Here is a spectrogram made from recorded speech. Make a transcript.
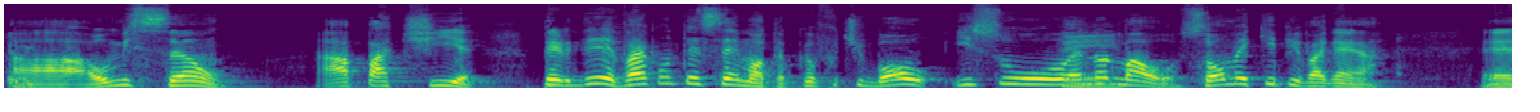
a omissão, a apatia. Perder vai acontecer, Mota, porque o futebol, isso é normal. Só uma equipe vai ganhar. É,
